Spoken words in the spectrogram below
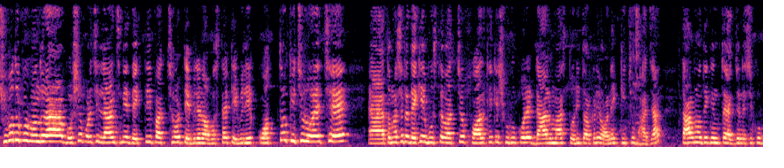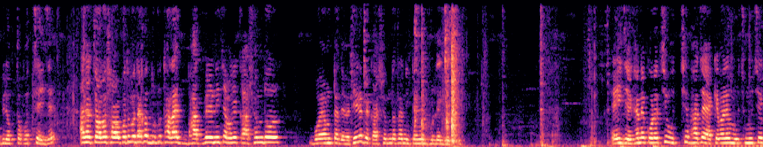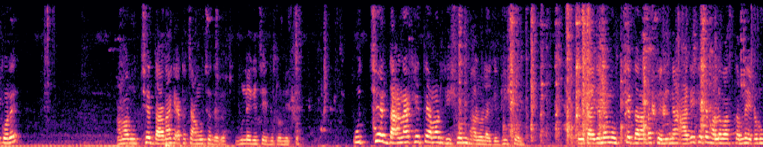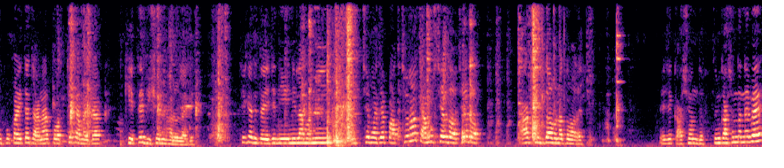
শুভ দুপুর বন্ধুরা, বসে পড়েছি লাঞ্চ নিয়ে, দেখতেই পাচ্ছ টেবিলের অবস্থায়। টেবিলে কত কিছু রয়েছে। তোমরা সেটা দেখেই বুঝতে পারছ, ফল থেকে শুরু করে ডাল, মাছ, তরি তরকারি, অনেক কিছু ভাজা। তার মধ্যে কিন্তু একজন এসে খুব বিরক্ত করছে এই যে। আচ্ছা চলো সর্বপ্রথমে দেখো, দুটো থালায় ভাত বেড়ে নিচ্ছে আমাকে কাসন্দ বয়ামটা দেবে, ঠিক আছে? কাসন্দটা নিতে আমি ভুলে গেছি। এই যে, এখানে করেছি উচ্ছে ভাজা, একেবারে মুচমুচে করে। আমার উচ্ছের দানা একটা চামচও দেবে। ভুলে গেছি এই দুটো নিতে। উচ্ছের দানা খেতে আমার ভীষণ ভালো লাগে ভীষণ। তো তাই জন্য আমি উচ্ছের দানাটা ফেলি না। আগে খেতে ভালোবাসতাম না এটার উপকারিতা জানার পর থেকে আমার এটা খেতে ভীষণ ভালো লাগে। ঠিক আছে তো এই যে নিয়ে নিলাম আমি উচ্ছে ভাজা। পাচ্ছ না? চামচ ছেড়ে দাও ছেড়ে দাও। আর তুলতে হবে না তোমার। এই যে কাসন্দ। তুমি কাসন্দ নেবে?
